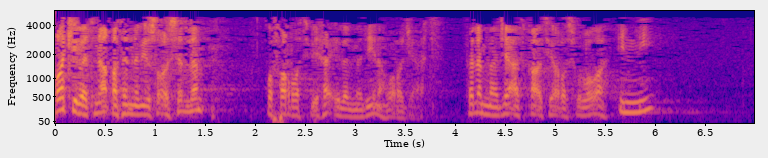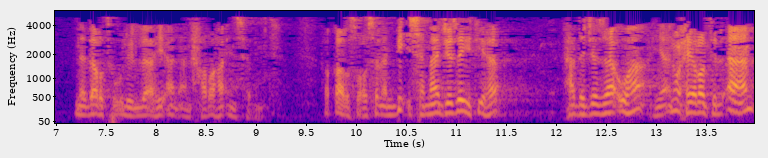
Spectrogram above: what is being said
ركبت ناقة النبي صلى الله عليه وسلم وفرت بها إلى المدينة ورجعت. فلما جاءت قالت يا رسول الله إني نذرت لله أن أنحرها إن سلمت. فقال صلى الله عليه وسلم بئس ما جزيتها. هذا جزاؤها. هي نحرت الآن.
